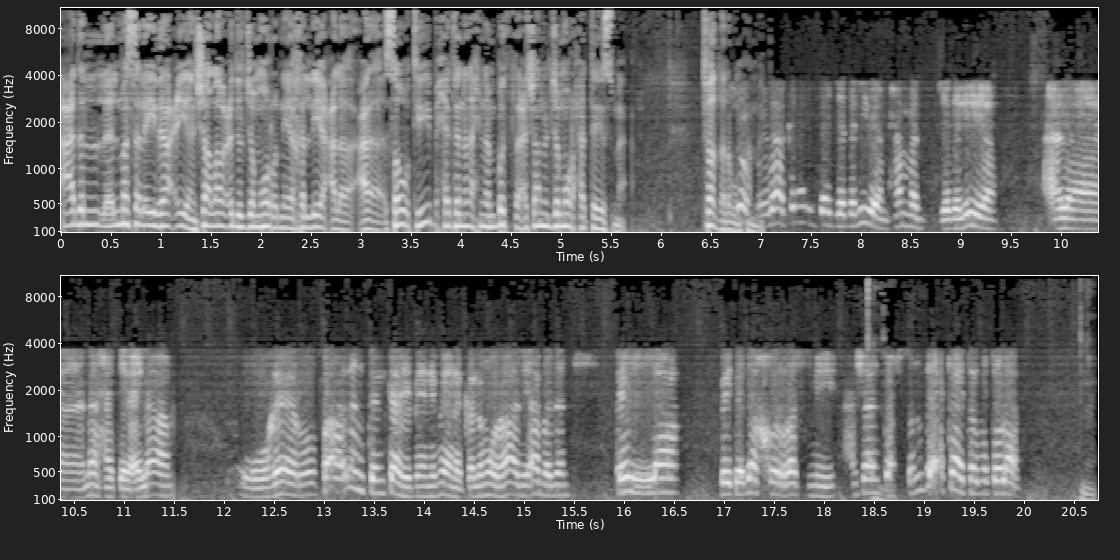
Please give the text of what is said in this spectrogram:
عاد المسألة إذاعية. إن شاء الله أوعد الجمهور إني أخليه على صوتي بحيث إن إحنا نبث عشان الجمهور حتى يسمع. تفضل أبو محمد. اذا كانت جدلية محمد جدلية على ناحية الإعلام وغيره فلن تنتهي بيني وبينك الأمور هذه ابدا إلا بتدخل رسمي عشان تحسن زي حكايه البطولات. نعم.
